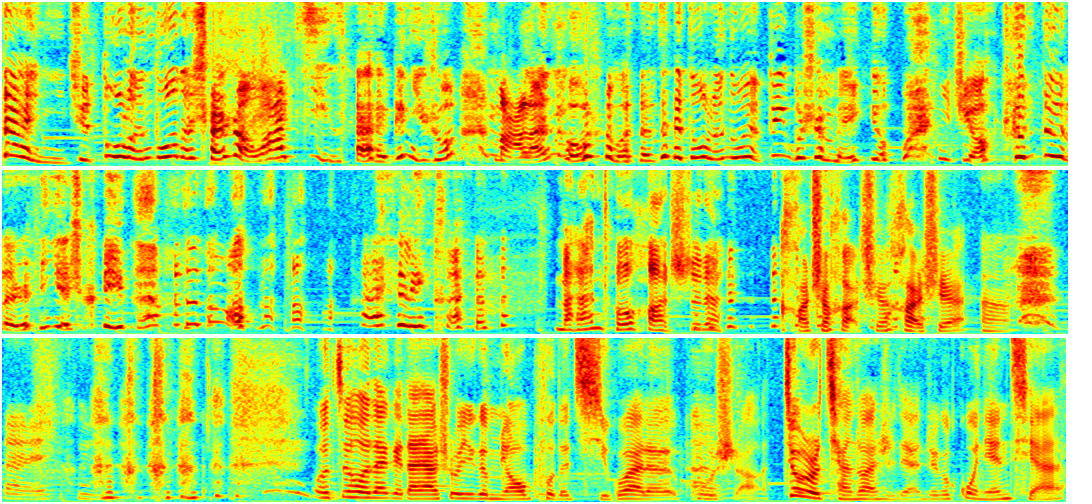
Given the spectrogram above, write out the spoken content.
带你去多伦多的山上挖荠菜，跟你说马兰头什么的，在多伦多也并不是没有，你只要跟对了人，也是可以挖得到的，太厉害了。马兰头好吃的，好吃好吃好吃，嗯，哎，我最后再给大家说一个苗圃的奇怪的故事啊，就是前段时间这个过年前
